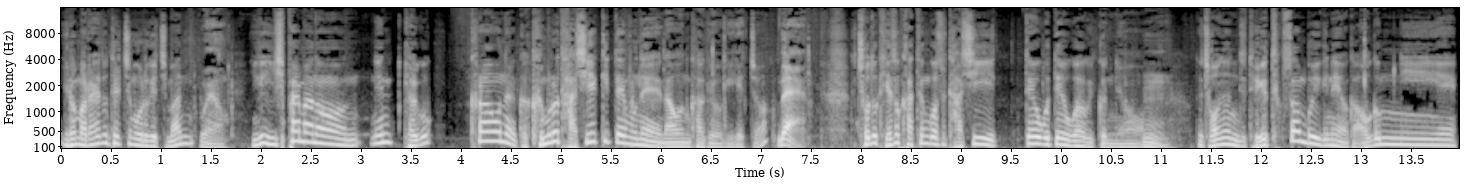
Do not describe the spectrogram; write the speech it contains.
이런 말을 해도 될지 모르겠지만 왜요? 이게 28만 원인 결국 크라운을 그러니까 금으로 다시 했기 때문에 나온 가격이겠죠. 네. 저도 계속 같은 것을 다시 때우고 때우고 하고 있거든요. 음. 근데 저는 이제 되게 특수한 부위긴 해요. 그러니까 어금니의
